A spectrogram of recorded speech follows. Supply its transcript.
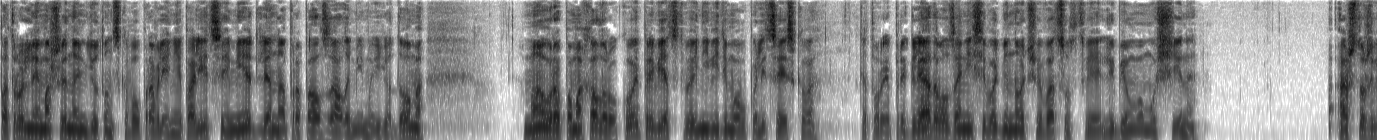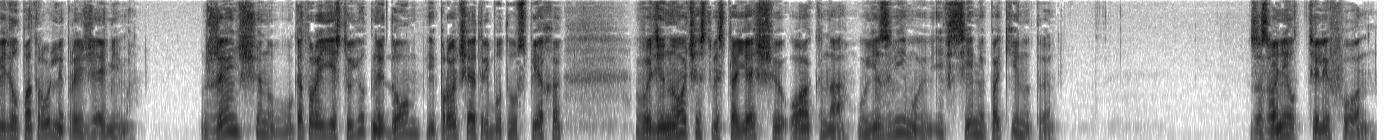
Патрульная машина Ньютонского управления полиции медленно проползала мимо ее дома. Маура помахала рукой, приветствуя невидимого полицейского, который приглядывал за ней сегодня ночью в отсутствие любимого мужчины. А что же видел патрульный, проезжая мимо? Женщину, у которой есть уютный дом и прочие атрибуты успеха, в одиночестве стоящую у окна, уязвимую и всеми покинутую. Зазвонил телефон.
